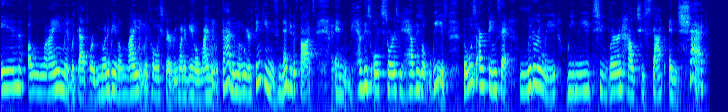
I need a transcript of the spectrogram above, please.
in alignment with God's word. We want to be in alignment with Holy Spirit. We want to be in alignment with God. And when we are thinking these negative thoughts and we have these old stories, we have these old beliefs, those are things that literally we need to learn how to stop and check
